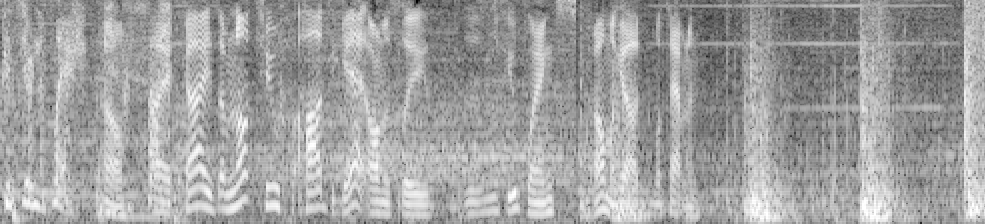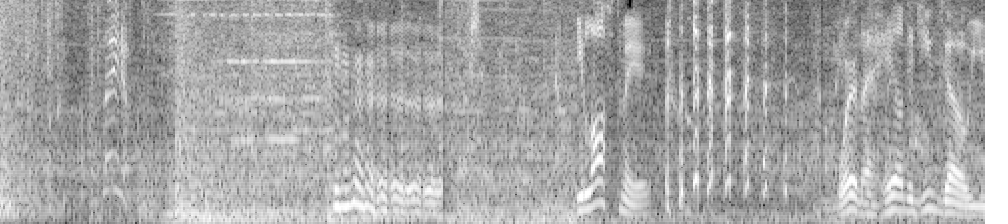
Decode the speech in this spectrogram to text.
Consume the flesh. Oh, hi. Guys, I'm not too hard to get, honestly. This is a few planks. Oh my god, what's happening? Seen him. He lost me. Where the hell did you go, you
